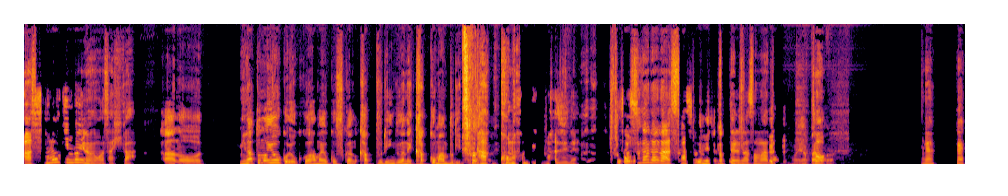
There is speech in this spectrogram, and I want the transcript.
あ、スモーキンブギの方が先か。あの、港の陽子横浜横須賀のカップリングがね、カッコマンブギです。かっこまんマジで。さすがだな、さすそれめっちゃかってるな、そのあたり。やっぱりほらで、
